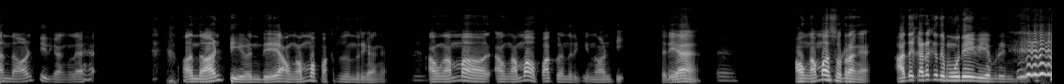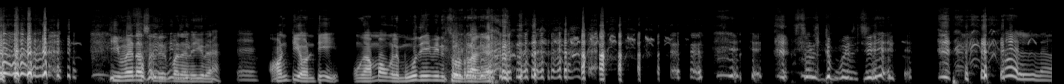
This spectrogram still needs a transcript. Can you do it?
அந்த ஆன்டி இருக்காங்கல்ல, அந்த ஆன்டி வந்து அவங்க அம்மா பக்கத்துல இருந்திருக்காங்க. அவங்க அம்மா அவங்க அம்மாவ பார்க்க வந்திருக்கு இந்த ஆன்டி. சரியா? அவங்க அம்மா சொல்றாங்க. "அது கடக்குது மூதேவி" அப்படின்ட்டு. இவன் என்ன சொல்லியிருப்பான்னு நெனைக்கிறேன். அ. "ஆன்டி, ஆன்டி உங்க அம்மா உங்கள மூதேவின்னு சொல்றாங்க." சொல்லிட்டு போயிருச்சு. அல்லா!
